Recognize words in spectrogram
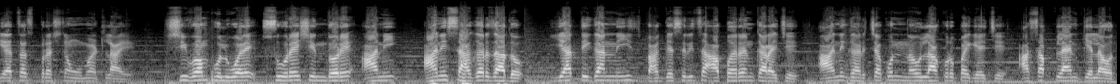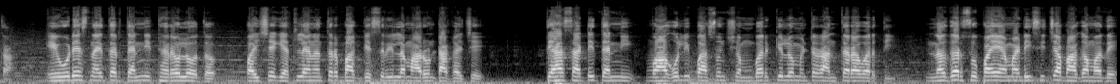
याचाच प्रश्न उमटला आहे. शिवम फुलवळे सुरेश इंदोरे आणि आणि सागर जाधव या तिघांनीही भाग्यश्रीचं अपहरण करायचे आणि घरच्याकडून नऊ लाख रुपये घ्यायचे असा प्लॅन केला होता. एवढेच नाही तर त्यांनी ठरवलं होतं पैसे घेतल्यानंतर भाग्यश्रीला मारून टाकायचे. त्यासाठी त्यांनी वाघोलीपासून शंभर किलोमीटर अंतरावरती नगर सुपाई एम आय डी सीच्या भागामध्ये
